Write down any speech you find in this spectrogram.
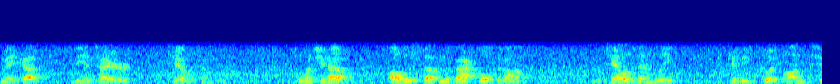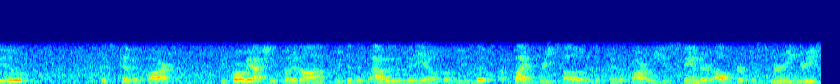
make up the entire tail assembly. So once you have all this stuff in the back bolted on, the tail assembly can be put onto this pivot bar. Before we actually put it on, we did this out of the video, but we applied grease all over the pivot bar. We used standard all-purpose marine grease,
